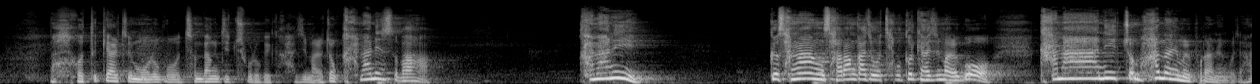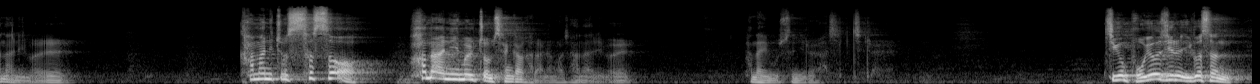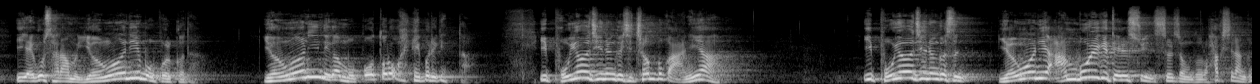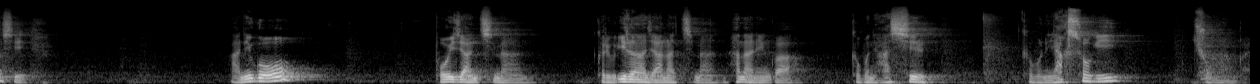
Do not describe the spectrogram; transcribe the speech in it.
막 어떻게 할지 모르고 천방지축으로 그렇게 하지 말고 좀 가만히 있어 봐. 가만히 그 상황, 사람 가지고 자꾸 그렇게 하지 말고 가만히 좀 하나님을 보라는 거죠. 하나님을. 가만히 좀 서서 하나님을 좀 생각하라는 거죠. 하나님을. 하나님 무슨 일을 하실지를. 지금 보여지는 이것은 이 애국 사람을 영원히 못 볼 거다. 영원히 내가 못 보도록 해버리겠다. 이 보여지는 것이 전부가 아니야. 이 보여지는 것은 영원히 안 보이게 될 수 있을 정도로 확실한 것이 아니고 보이지 않지만 그리고 일어나지 않았지만 하나님과 그분이 하실 그분의 약속이 중요한 거야.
